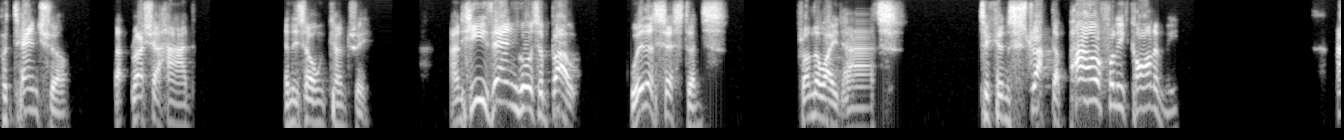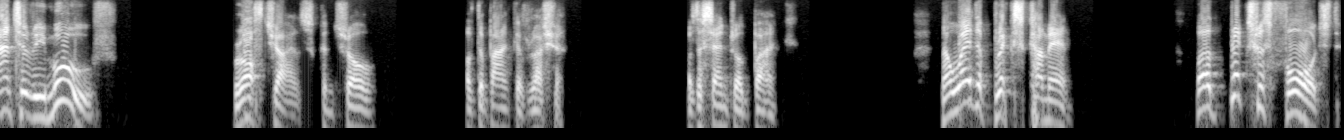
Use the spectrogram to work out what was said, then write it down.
potential that Russia had in its own country. And he then goes about with assistance from the White Hats to construct a powerful economy and to remove Rothschild's control of the Bank of Russia, of the central bank. Now, where do BRICS come in? Well, BRICS was forged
